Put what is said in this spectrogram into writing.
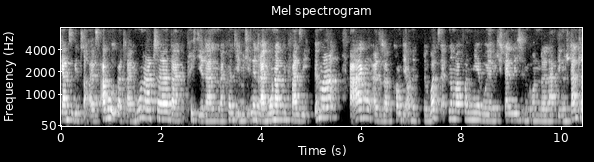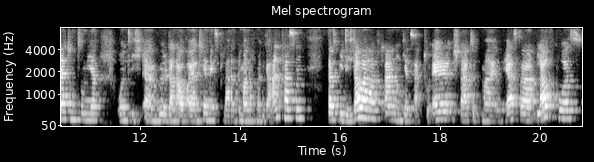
Ganze gibt es auch als Abo über drei Monate. Da kriegt ihr dann, da könnt ihr mich in den drei Monaten quasi immer fragen. Also da bekommt ihr auch eine, WhatsApp-Nummer von mir, wo ihr mich ständig im Grunde, da habt ihr eine Standleitung zu mir und ich ähm, würde dann auch euren Trainingsplan immer noch mal wieder anpassen. Das biete ich dauerhaft an und jetzt aktuell startet mein erster Laufkurs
